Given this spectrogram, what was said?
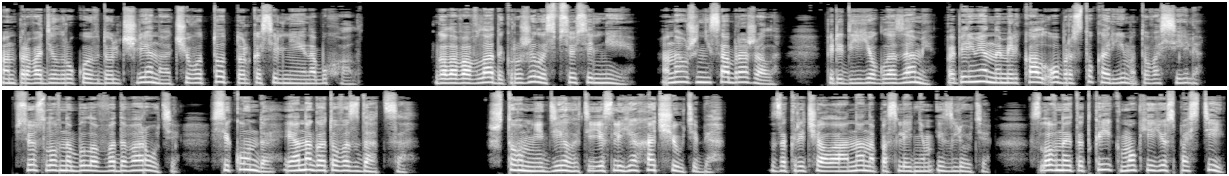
Он проводил рукой вдоль члена, отчего тот только сильнее набухал. Голова Влады кружилась все сильнее. Она уже не соображала. Перед ее глазами попеременно мелькал образ то Карима, то Василя. Все словно было в водовороте. Секунда, и она готова сдаться. «Что мне делать, если я хочу тебя?» закричала она на последнем излете, словно этот крик мог ее спасти,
